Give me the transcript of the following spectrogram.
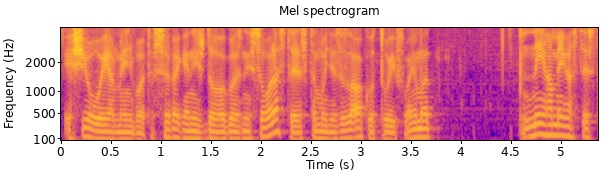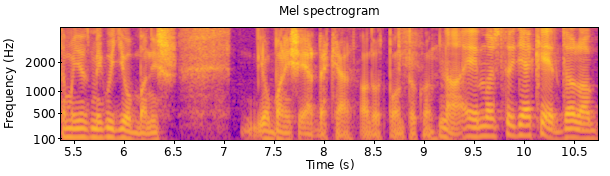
és jó élmény volt a szövegen is dolgozni, szóval azt éreztem, hogy ez az alkotói folyamat, néha még azt éreztem, hogy ez még úgy jobban is jobban is érdekel adott pontokon. Na, én most ugye két dolog,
